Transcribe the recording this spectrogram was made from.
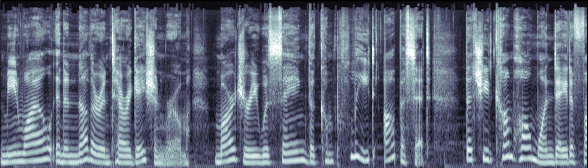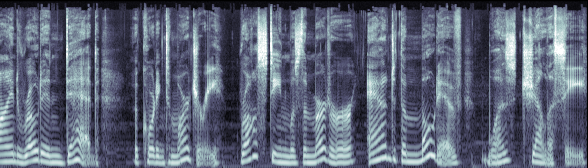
Meanwhile, in another interrogation room, Marjorie was saying the complete opposite that she'd come home one day to find Roden dead. According to Marjorie, Rothstein was the murderer and the motive was jealousy.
